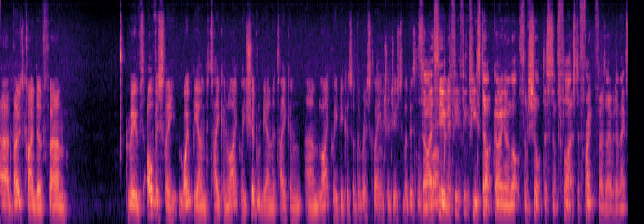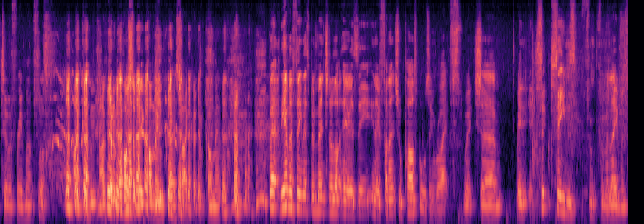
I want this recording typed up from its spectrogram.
uh, those kind of um, moves obviously won't be undertaken likely, shouldn't be undertaken um, lightly because of the risk they introduce to the business. So I well. assume if, if, if you start going on lots of short distance flights to Frankfurt over the next two or three months, well, I couldn't. I couldn't possibly comment, Chris. I couldn't comment. but the other thing that's been mentioned a lot here is the you know financial passporting rights, which um, I mean, it seems from, from a layman's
